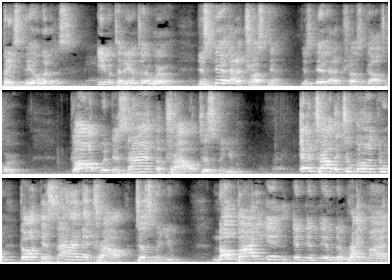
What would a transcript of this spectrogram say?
But he's still with us, even to the ends of the world. You still got to trust him. You still got to trust God's word. God would design a trial just for you. Every trial that you're going through, God designed that trial just for you. Nobody in, in, in, in the right mind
